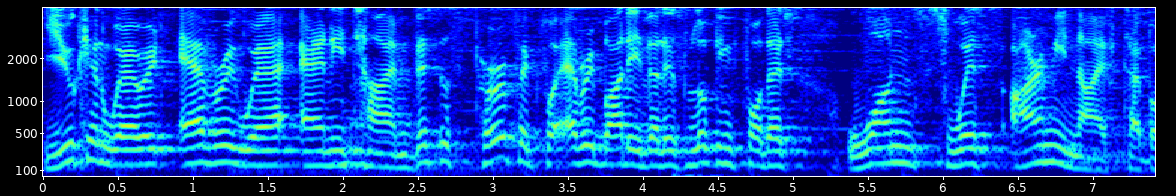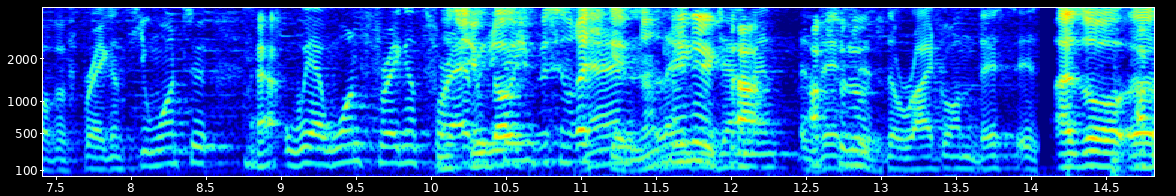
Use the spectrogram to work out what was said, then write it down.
You can wear it everywhere, anytime. This is perfect for everybody that is looking for that one Swiss Army knife type of a fragrance. You want to Ja. wear one fragrance for Muss ich ihm, everything. glaub ich, ein bisschen recht geben, ne? Ladies Nee, nee, klar. this Absolut. is the right one. This is Also äh,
